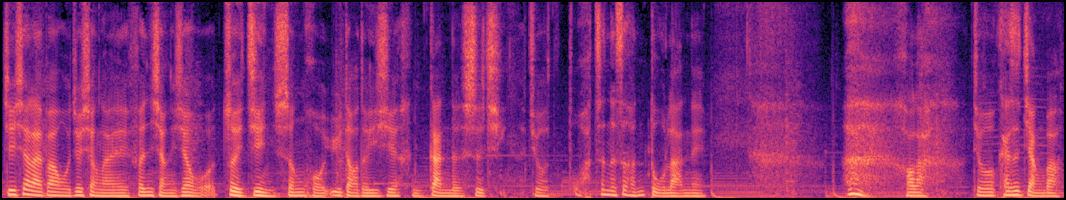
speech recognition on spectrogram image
接下来吧，我就想来分享一下我最近生活遇到的一些很干的事情，就哇，真的是很堵然呢。唉，好了，就开始讲吧。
